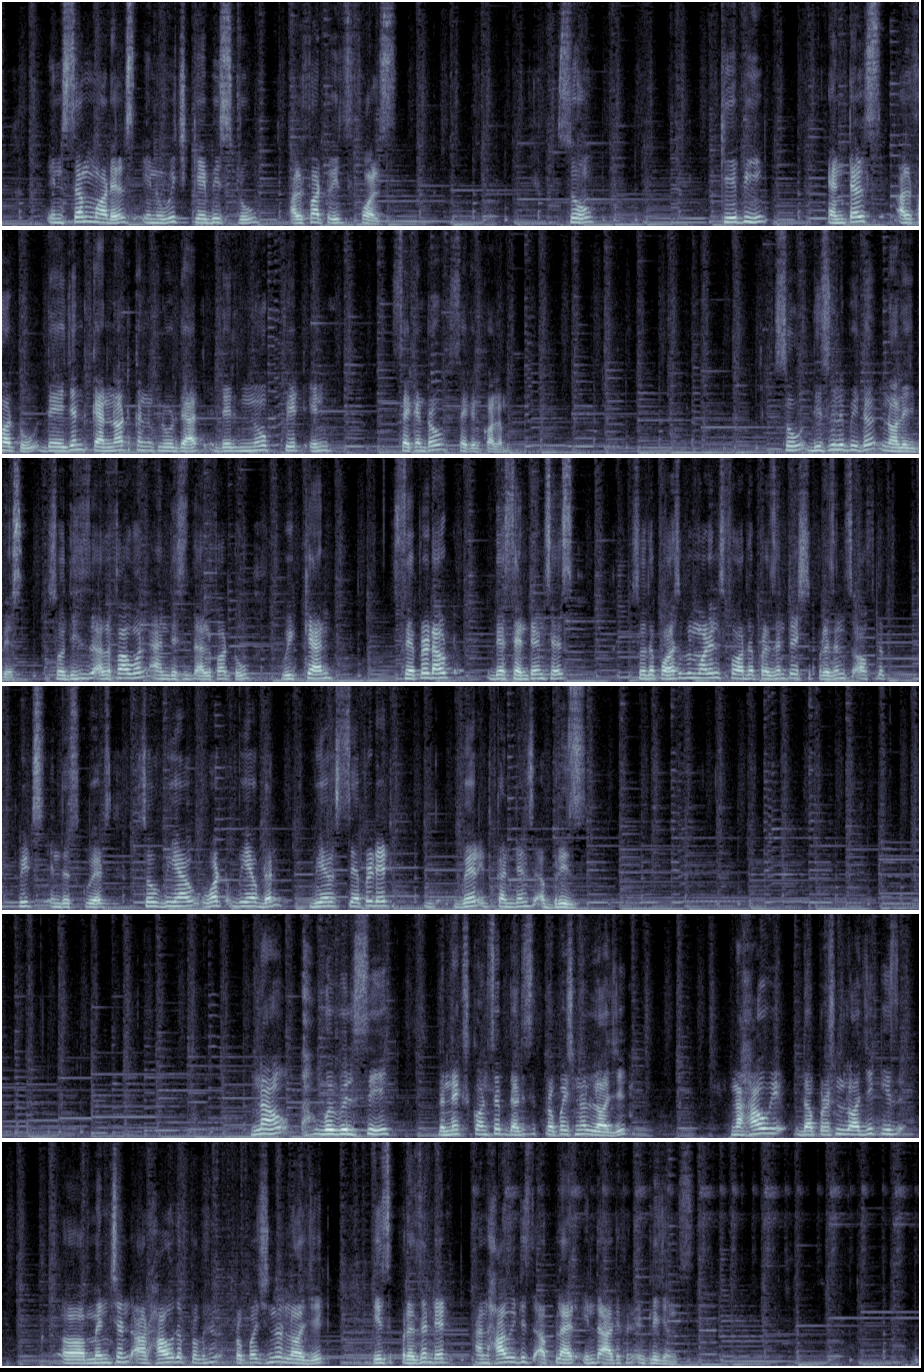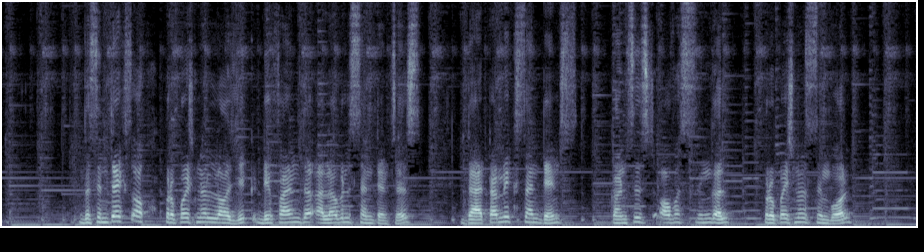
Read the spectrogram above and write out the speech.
in some models in which Kb is true alpha 2 is false. So Kb entails alpha 2 the agent cannot conclude that there is no pit in second row second column. So this will be the knowledge base. So this is alpha 1 and this is alpha 2 we can separate out the sentences. So the possible models for the presentation presence of the bits in the squares. So we have what we have done we have separated where it contains a breeze. Now we will see the next concept that is propositional logic. Now how we, the propositional logic is uh, mentioned or how the propositional logic is presented and how it is applied in the artificial intelligence. The syntax of propositional logic defines the allowable sentences. The atomic sentence consists of a single propositional symbol.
